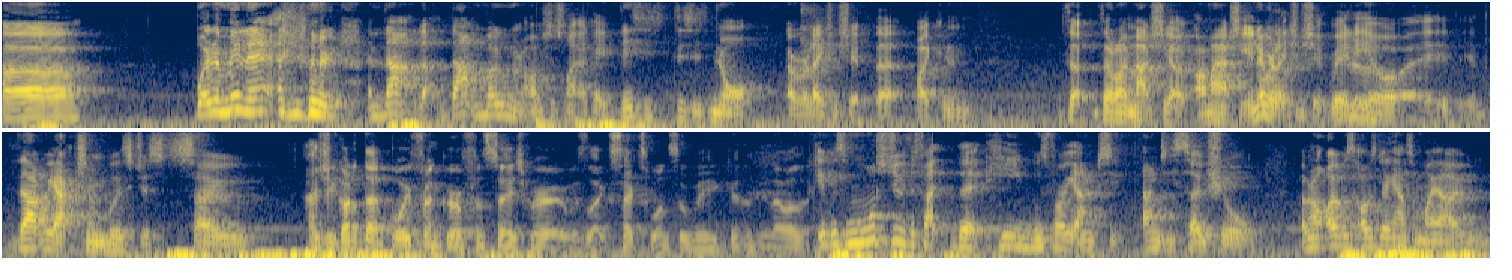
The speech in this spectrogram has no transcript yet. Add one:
uh, wait a minute. you know, and that, that that moment I was just like, okay, this is this is not a relationship that I can that, that I'm actually I'm actually in a relationship really. Yeah. Or, it, it- that reaction was just so Had you got at that boyfriend girlfriend stage where it was like sex once a week and you know? it was more to do with the fact that he was very anti antisocial. I mean, I was I was going out on my own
